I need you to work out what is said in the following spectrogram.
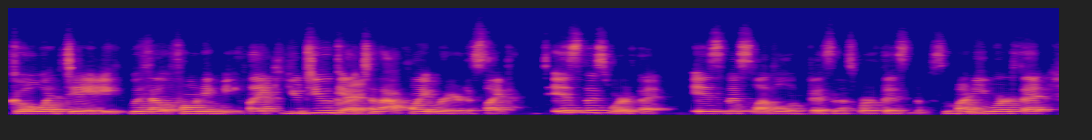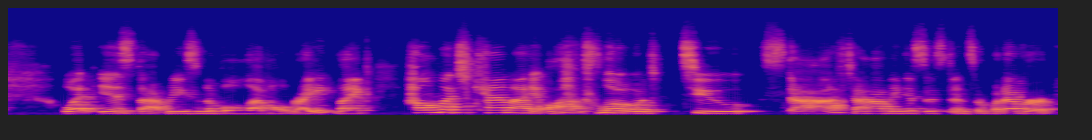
go a day without phoning me? Like you do get right. to that point where you're just like, is this worth it? Is this level of business worth it? Is this money worth it? What is that reasonable level, right? Like, how much can I offload to staff, to having assistance or whatever?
